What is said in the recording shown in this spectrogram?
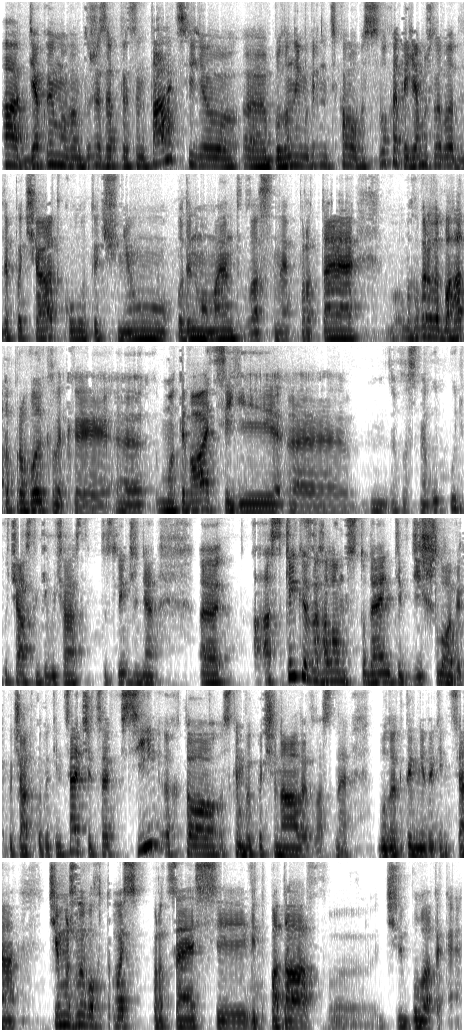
Так, дякуємо вам дуже за презентацію. Е, було неймовірно цікаво вас слухати. Я можливо для початку уточню один момент, власне, про те, ви говорили багато про виклики е, мотивації е, власне учасників, учасників дослідження. А скільки загалом студентів дійшло від початку до кінця? Чи це всі, хто з ким ви починали, власне, були активні до кінця? Чи можливо хтось в процесі відпадав? Чи було таке?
